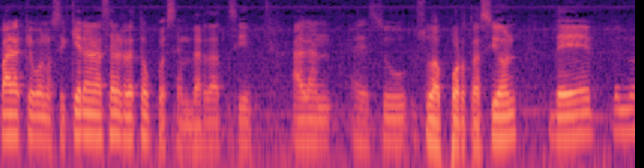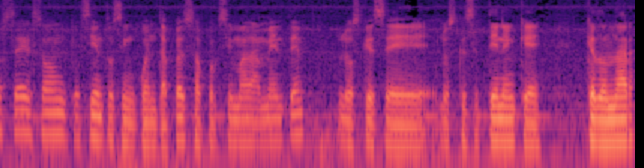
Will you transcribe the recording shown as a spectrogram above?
para que, bueno, si quieren hacer el reto, pues en verdad sí hagan eh, su, su aportación de, pues no sé, son que 150 pesos aproximadamente los que se, los que se tienen que, que donar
